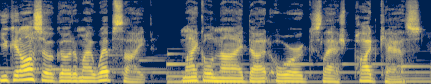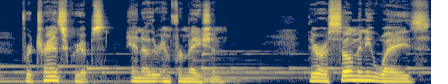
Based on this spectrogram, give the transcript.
You can also go to my website, michaelnye.org slash podcasts for transcripts and other information. There are so many ways,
